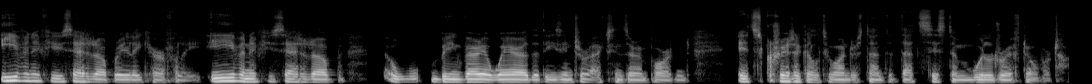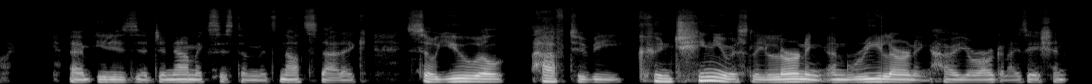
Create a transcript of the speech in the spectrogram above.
even if you set it up really carefully, even if you set it up being very aware that these interactions are important, it's critical to understand that that system will drift over time. Um, it is a dynamic system; it's not static. So you will have to be continuously learning and relearning how your organization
